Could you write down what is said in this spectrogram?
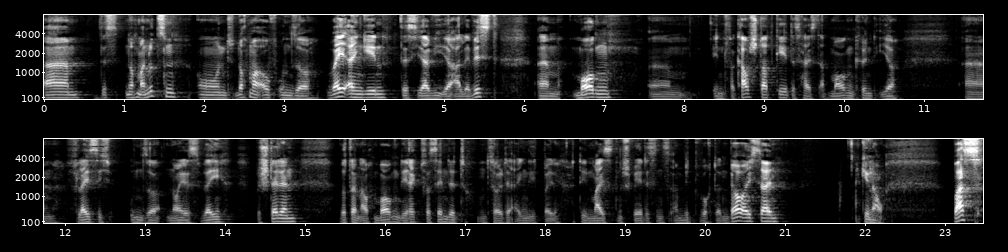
ähm, das nochmal nutzen und nochmal auf unser Way eingehen, das ja, wie ihr alle wisst, ähm, morgen ähm, in Verkaufsstart geht. Das heißt, ab morgen könnt ihr ähm, fleißig unser neues Way bestellen. Wird dann auch morgen direkt versendet und sollte eigentlich bei den meisten spätestens am Mittwoch dann bei euch sein. Genau. Was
